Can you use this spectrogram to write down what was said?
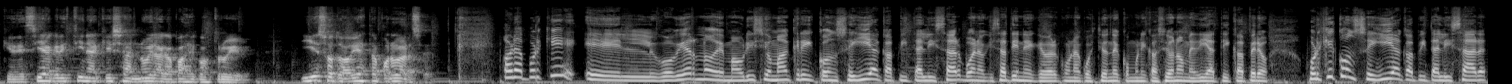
que decía Cristina que ella no era capaz de construir. Y eso todavía está por verse. Ahora, ¿por qué el gobierno de Mauricio Macri conseguía capitalizar, bueno, quizá tiene que ver con una cuestión de comunicación o mediática, pero ¿por qué conseguía capitalizar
